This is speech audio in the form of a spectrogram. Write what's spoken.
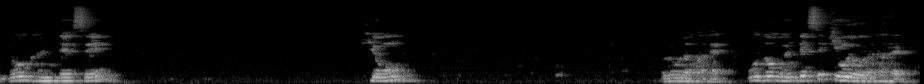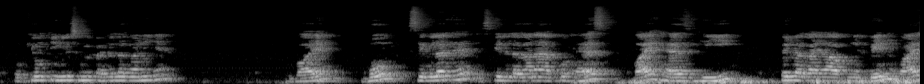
दो घंटे से क्यों रो रहा है? वो दो घंटे से क्यों रो रहा है? तो क्यों की इंग्लिश हमें पहले लगानी है? वाई वो सिंगलर है, इसके लिए लगाना है आपको हैज़ वाई हैज़ ही फिर लगाया आपने बिन वाई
